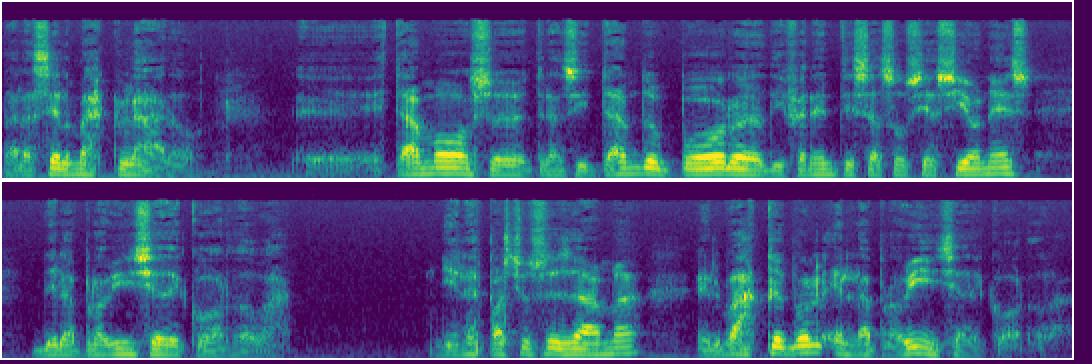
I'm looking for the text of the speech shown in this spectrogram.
para ser más claro. estamos transitando por diferentes asociaciones de la provincia de Córdoba y el espacio se llama el básquetbol en la provincia de Córdoba.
